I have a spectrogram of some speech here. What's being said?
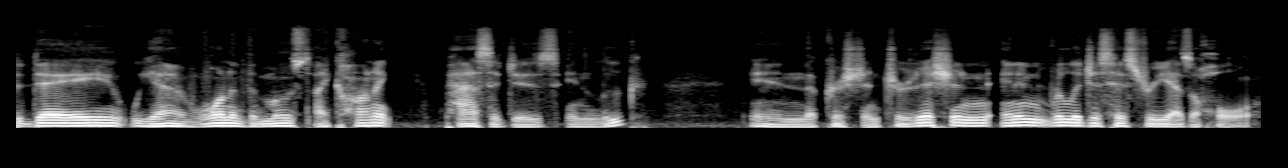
Today we have one of the most iconic passages in Luke, in the Christian tradition, and in religious history as a whole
